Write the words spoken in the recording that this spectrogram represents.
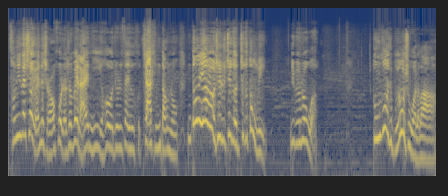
曾经在校园的时候，或者是未来你以后就是在家庭当中，你都得要有这个这个这个动力。你比如说我，工作就不用说了吧，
